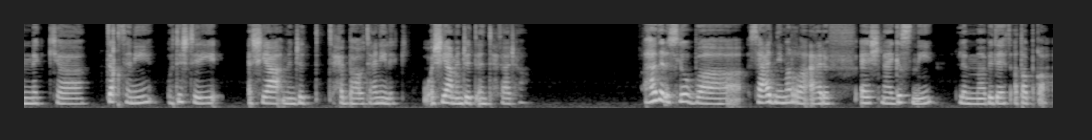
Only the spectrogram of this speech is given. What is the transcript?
إنك تقتني وتشتري أشياء من جد تحبها وتعني لك وأشياء من جد أنت تحتاجها. هذا الأسلوب ساعدني مرة أعرف إيش ناقصني لما بديت أطبقه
